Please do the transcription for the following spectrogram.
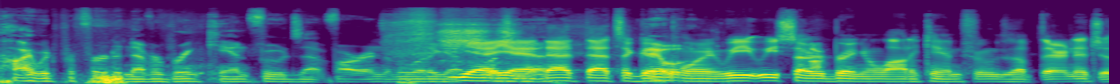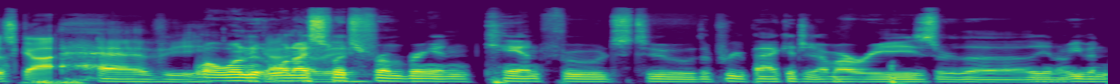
I would prefer to never bring canned foods that far into the wood again. yeah, yeah. again. That that's a good It- point. We we started bringing a lot of canned foods up there, and it just got heavy. Well, when It got when I switched from bringing canned foods to the prepackaged MREs or the you know even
